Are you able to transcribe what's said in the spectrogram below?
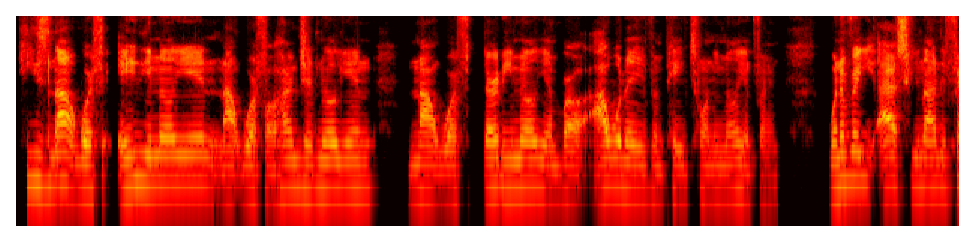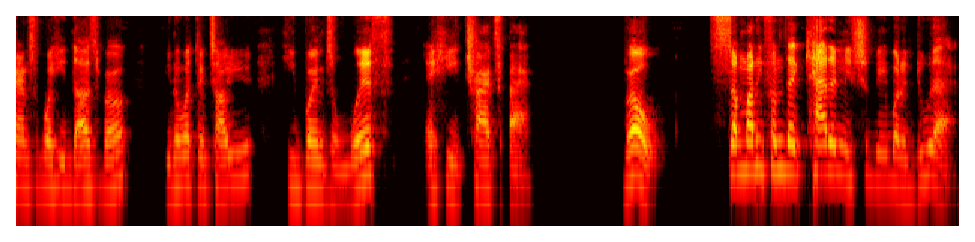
He's not worth 80 million, not worth 100 million, not worth 30 million, bro. I wouldn't even pay 20 million for him. Whenever you ask United fans what he does, bro, you know what they tell you? He brings width and he tracks back. Bro, somebody from the academy should be able to do that.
